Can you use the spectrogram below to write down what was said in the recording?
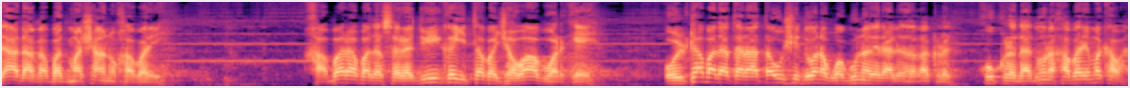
دا د هغه بدمعشانو خبرې خبره به د سره دوی کوي ته به جواب ورکې الټه به درته راتاو شي دونه غوږونه دې راله دغه کړل خو کړه دا دونه خبرې مه کوه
